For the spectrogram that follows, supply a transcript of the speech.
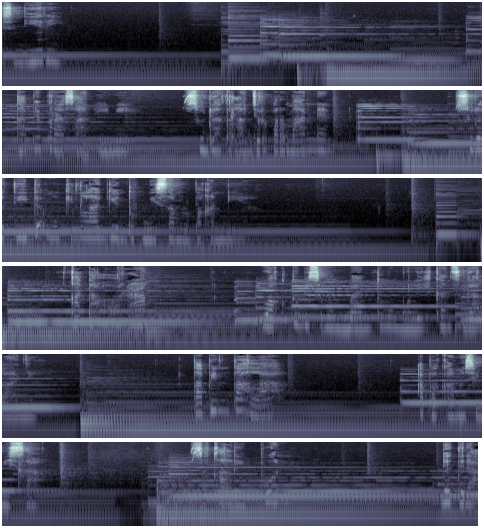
sendiri. Tapi perasaan ini sudah terlanjur permanen. Sudah tidak mungkin lagi untuk bisa melupakan bisa membantu memulihkan segalanya. Tapi entahlah, apakah masih bisa? Sekalipun dia tidak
